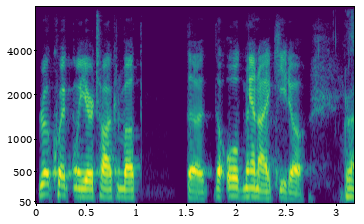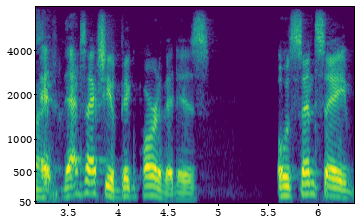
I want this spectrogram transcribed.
real quick when you were talking about the the old man aikido, Right. eh, that's actually a big part of it. Is O Sensei,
